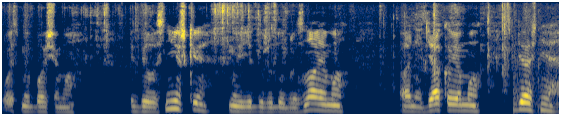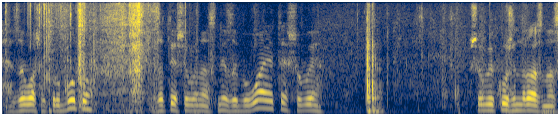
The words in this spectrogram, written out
Ось ми бачимо від білосніжки. Ми її дуже добре знаємо. Аня, дякуємо. Вдячні за вашу турботу, за те, що ви нас не забуваєте, що ви, що ви кожен раз нас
